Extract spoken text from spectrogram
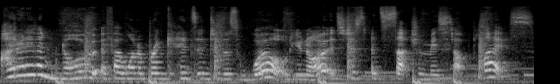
I don't even know if I want to bring kids into this world, you know? It's just, it's such a messed up place.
